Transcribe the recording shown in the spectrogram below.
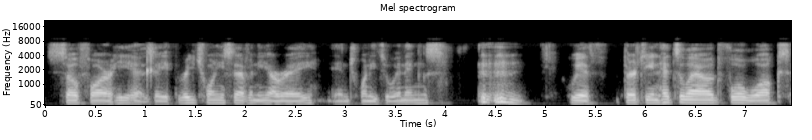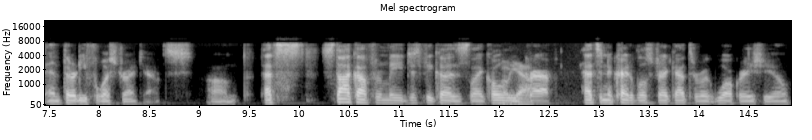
So far, he has a 327 ERA in 22 innings with 13 hits allowed, four walks, and 34 strikeouts. Um, that's stock up for me just because, like, holy yeah. crap, that's an incredible strikeout to walk ratio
